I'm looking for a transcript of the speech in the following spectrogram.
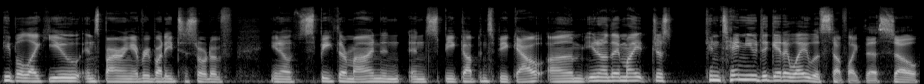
people like you inspiring everybody to sort of, you know, speak their mind and, and speak up and speak out, um, you know, they might just continue to get away with stuff like this. So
